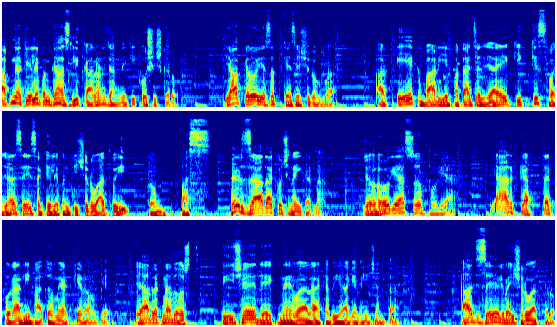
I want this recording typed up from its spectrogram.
अपने अकेलेपन का असली कारण जानने की कोशिश करो याद करो ये सब कैसे शुरू हुआ और एक बार ये पता चल जाए कि किस वजह से इस अकेलेपन की शुरुआत हुई तो बस फिर ज़्यादा कुछ नहीं करना जो हो गया सो हो गया यार, कब तक पुरानी बातों में अटके रहोगे? याद रखना दोस्त, पीछे देखने वाला कभी आगे नहीं चलता। आज से एक नई शुरुआत करो,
